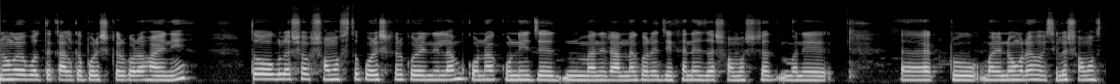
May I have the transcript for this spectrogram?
নোংরা বলতে কালকে পরিষ্কার করা হয়নি। তো ওগুলো সব সমস্ত পরিষ্কার করে নিলাম। কোনাকুনি যে মানে রান্নাঘরে যেখানে যা সমস্যা মানে একটু মানে নোংরা হয়েছিল সমস্ত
